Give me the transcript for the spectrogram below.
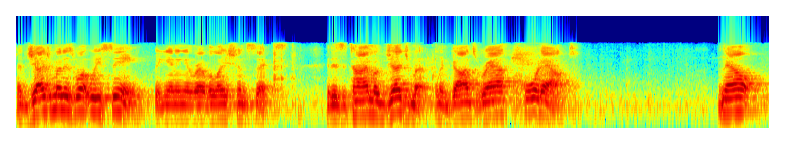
And judgment is what we see beginning in Revelation 6. It is a time of judgment when God's wrath poured out. Now,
